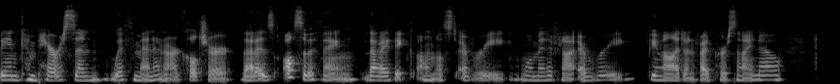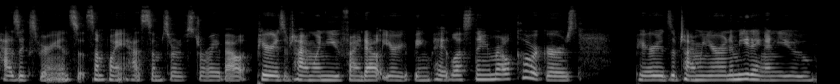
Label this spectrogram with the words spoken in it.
in comparison with men in our culture. That is also a thing that I think almost every woman, if not every female identified person I know, has experienced at some point, has some sort of story about periods of time when you find out you're being paid less than your male coworkers, periods of time when you're in a meeting and you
